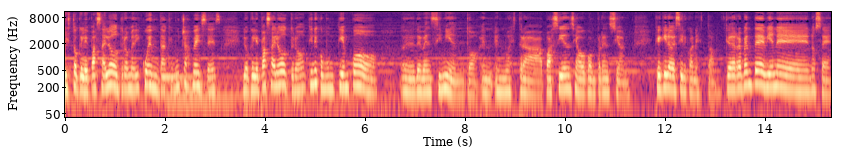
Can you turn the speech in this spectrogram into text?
esto que le pasa al otro, me di cuenta que muchas veces lo que le pasa al otro tiene como un tiempo eh, de vencimiento en, nuestra paciencia o comprensión. ¿Qué quiero decir con esto? Que de repente viene, no sé,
